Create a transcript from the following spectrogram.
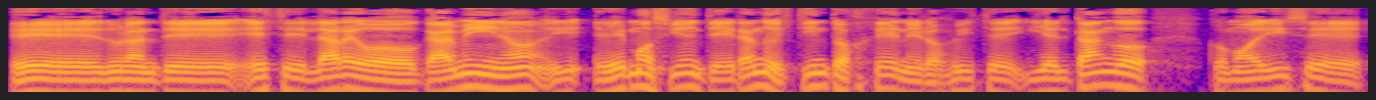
eh, durante este largo camino hemos ido integrando distintos géneros, ¿viste? Y el tango, como dice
